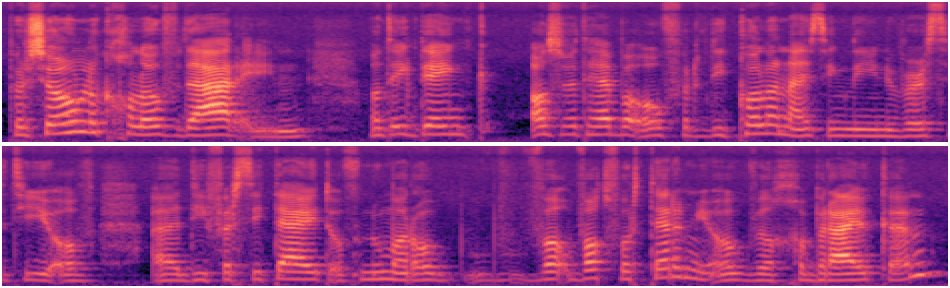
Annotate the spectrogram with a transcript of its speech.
persoonlijk geloof daarin. Want ik denk, als we het hebben over decolonizing the university of uh, diversiteit of noem maar op, wat voor term je ook wil gebruiken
